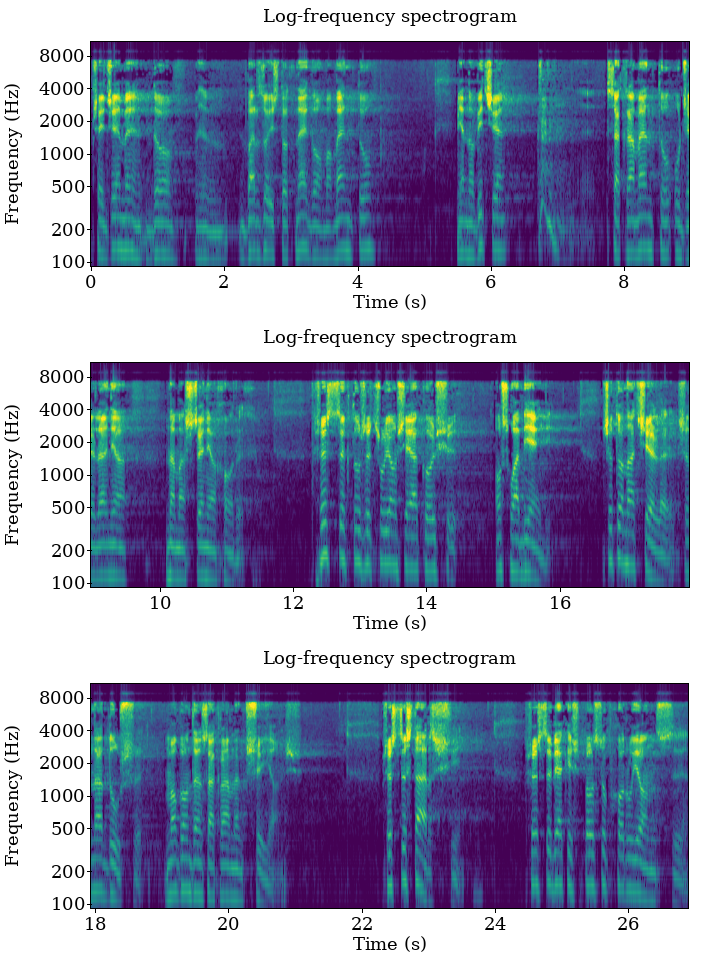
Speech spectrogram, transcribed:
przejdziemy do bardzo istotnego momentu, mianowicie sakramentu udzielenia namaszczenia chorych. Wszyscy, którzy czują się jakoś osłabieni, czy to na ciele, czy na duszy, mogą ten sakrament przyjąć. Wszyscy starsi, wszyscy w jakiś sposób chorujący,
